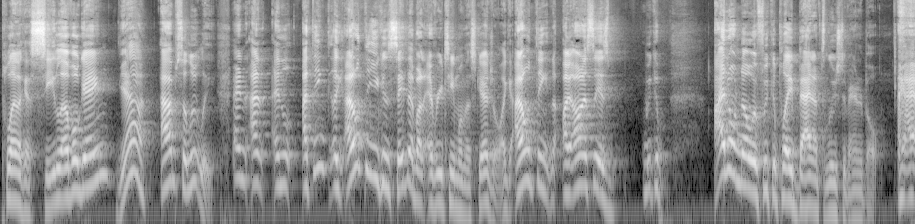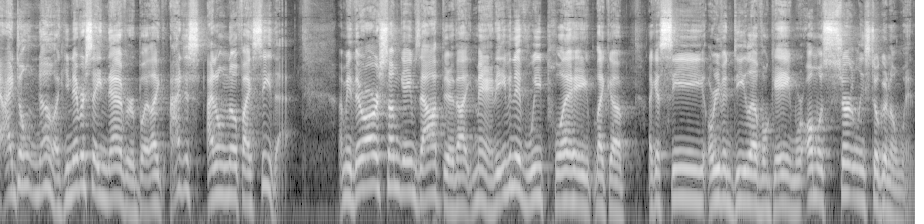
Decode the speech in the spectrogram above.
play like a C level game, yeah, absolutely. And, and and I think like I don't think you can say that about every team on the schedule. Like I don't think I honestly as we could. I don't know if we could play bad enough to lose to Vanderbilt. I, I don't know. Like you never say never, but like I just I don't know if I see that. I mean, there are some games out there that like man, even if we play like a like a C or even D level game, we're almost certainly still going to win.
